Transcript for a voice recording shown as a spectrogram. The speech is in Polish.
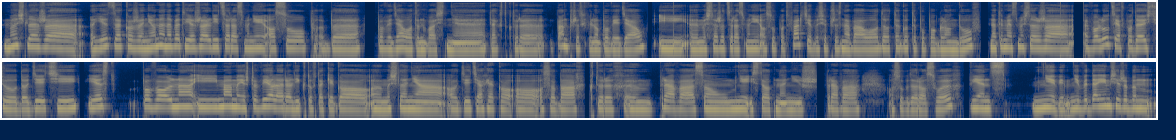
Myślę, że jest zakorzenione, nawet jeżeli coraz mniej osób by powiedziało ten właśnie tekst, który Pan przed chwilą powiedział, i y, myślę, że coraz mniej osób otwarcie by się przyznawało do tego typu poglądów. Natomiast myślę, że ewolucja w podejściu do dzieci jest powolna i mamy jeszcze wiele reliktów takiego y, myślenia o dzieciach jako o osobach, których y, prawa są mniej istotne niż prawa osób dorosłych. Więc nie wiem, nie wydaje mi się, żebym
